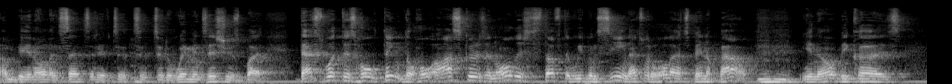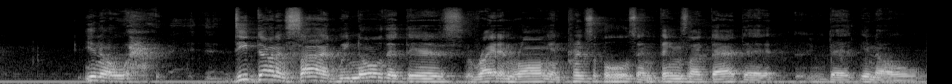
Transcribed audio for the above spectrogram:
I'm being all insensitive to, to, to the women's issues, but that's what this whole thing, the whole Oscars and all this stuff that we've been seeing. That's what all that's been about. You know, because you know, deep down inside, we know that there's right and wrong and principles and things like that that that you know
